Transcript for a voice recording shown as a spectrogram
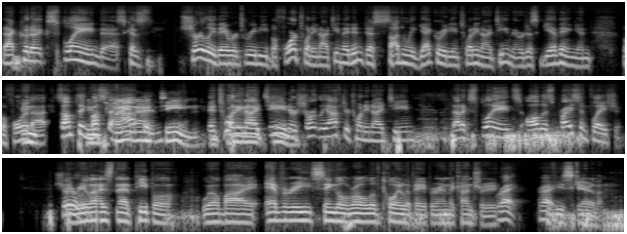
that could have explained this? Because surely they were greedy before 2019. They didn't just suddenly get greedy in 2019. They were just giving. And before In- that, something must have happened 2019. in 2019 or shortly after 2019 that explains all this price inflation. They Surely. realized that people will buy every single roll of toilet paper in the country right, Right. if you scare them.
